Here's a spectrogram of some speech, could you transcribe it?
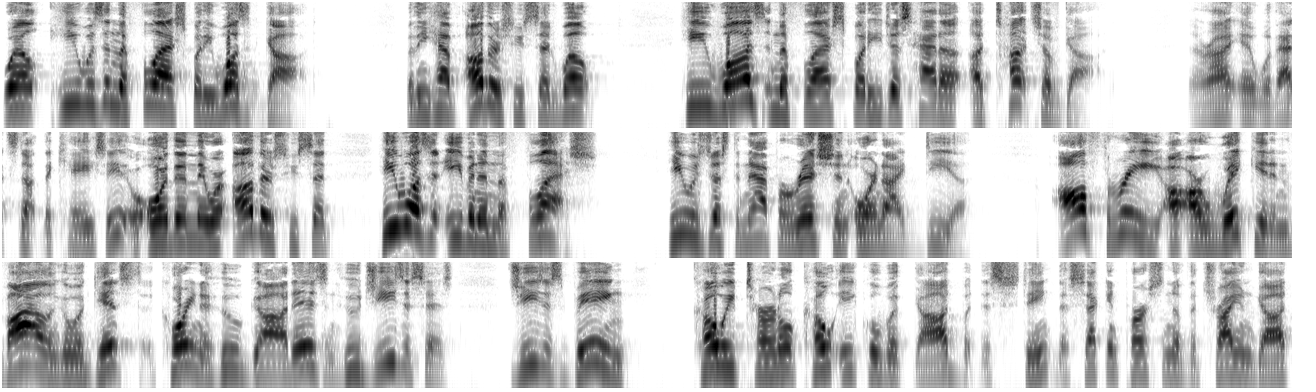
well, he was in the flesh, but he wasn't God. But then you have others who said, well, he was in the flesh, but he just had a, a touch of God. All right? And, well, that's not the case either. Or then there were others who said he wasn't even in the flesh, he was just an apparition or an idea. All three are, are wicked and vile and go against according to who God is and who Jesus is. Jesus being co eternal, co equal with God, but distinct, the second person of the triune God,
